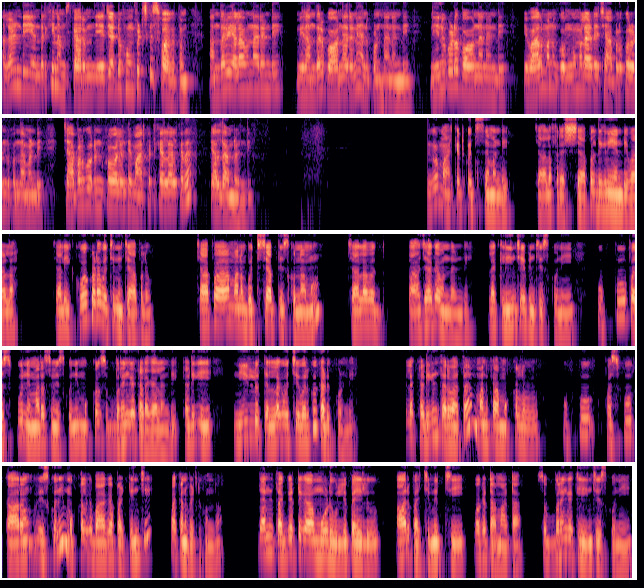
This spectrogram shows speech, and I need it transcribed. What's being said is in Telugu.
హలో అండి అందరికీ నమస్కారం. ఏజెడ్ హోమ్ ఫుడ్స్కి స్వాగతం. అందరూ ఎలా ఉన్నారండి? మీరందరూ బాగున్నారని అనుకుంటున్నానండి. నేను కూడా బాగున్నానండి. ఇవాళ మనం గుమగుమలాడే చేపల కూర వండుకుందామండి. చేపల కూర వండుకోవాలంటే మార్కెట్కి వెళ్ళాలి కదా? వెళ్దాం రండి. ఇదిగో మార్కెట్కి వచ్చేసామండి. చాలా ఫ్రెష్ చేపలు దిగినాయండి ఇవాళ. చాలా ఎక్కువ కూడా వచ్చినాయి చేపలు. చేప మనం బొచ్చి చేప తీసుకున్నాము. చాలా తాజాగా ఉందండి. ఇలా క్లీన్ చేపించేసుకొని ఉప్పు పసుపు నిమ్మరసం వేసుకొని ముక్కలు శుభ్రంగా కడగాలండి. కడిగి నీళ్ళు తెల్లగా వచ్చే వరకు కడుక్కోండి. ఇలా కడిగిన తర్వాత మనకు ఆ ముక్కలు ఉప్పు పసుపు కారం వేసుకొని ముక్కలకు బాగా పట్టించి పక్కన పెట్టుకుందాం. దానికి తగ్గట్టుగా మూడు ఉల్లిపాయలు ఆరు పచ్చిమిర్చి ఒక టమాటా శుభ్రంగా క్లీన్ చేసుకొని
